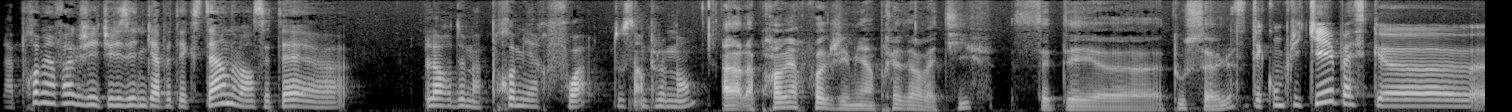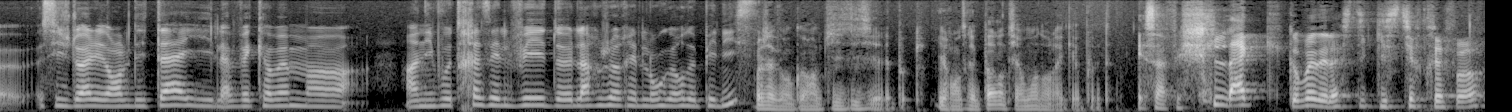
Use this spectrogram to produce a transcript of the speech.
La première fois que j'ai utilisé une capote externe, ben, c'était euh, lors de ma première fois, tout simplement. Alors, la première fois que j'ai mis un préservatif, c'était euh, tout seul. C'était compliqué parce que, euh, si je dois aller dans le détail, il avait quand même euh, un niveau très élevé de largeur et de longueur de pénis. Moi j'avais encore un petit zizi à l'époque. Il rentrait pas entièrement dans la capote. Et ça fait schlac comme un élastique qui se tire très fort.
